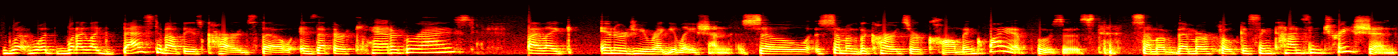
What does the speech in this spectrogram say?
what what what I like best about these cards though is that they're categorized by like energy regulation. So some of the cards are calm and quiet poses. Some of them are focus and concentration.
